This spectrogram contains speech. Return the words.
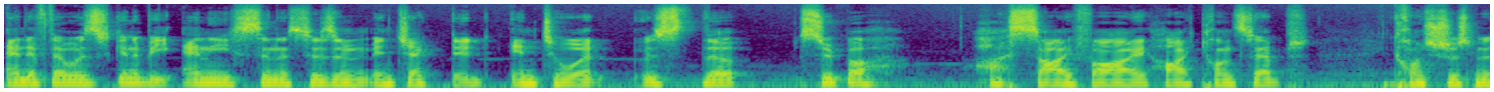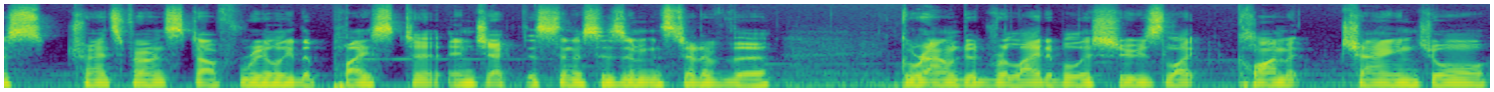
And if there was going to be any cynicism injected into it, it was the super sci-fi, high concept, consciousness transference stuff really the place to inject the cynicism instead of the grounded, relatable issues like climate change or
